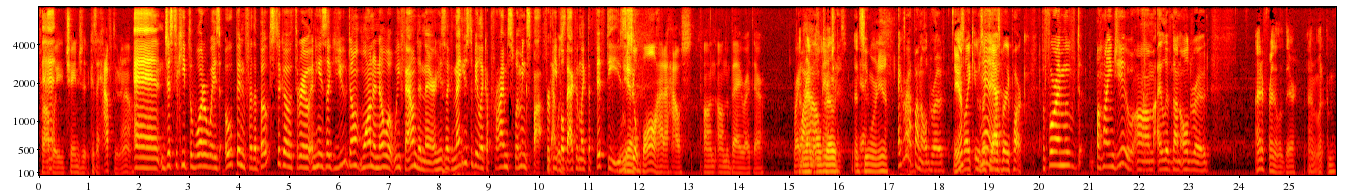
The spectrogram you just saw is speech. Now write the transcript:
probably eh. changed it because they have to now. and just to keep the waterways open for the boats to go through. And he's like, "You don't want to know what we found in there." He's like, "And that used to be like a prime swimming spot for That people was- back in like the fifties. Yeah. Lucille Ball had a house on on the bay right there, right Around Old those Road mansions. and Yeah. Sewaren, yeah. I grew up on Old Road. Yeah, It was like it was like the Asbury Park. Before I moved behind you, um, I lived on Old Road. I had a friend that lived there. I'm, I'm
